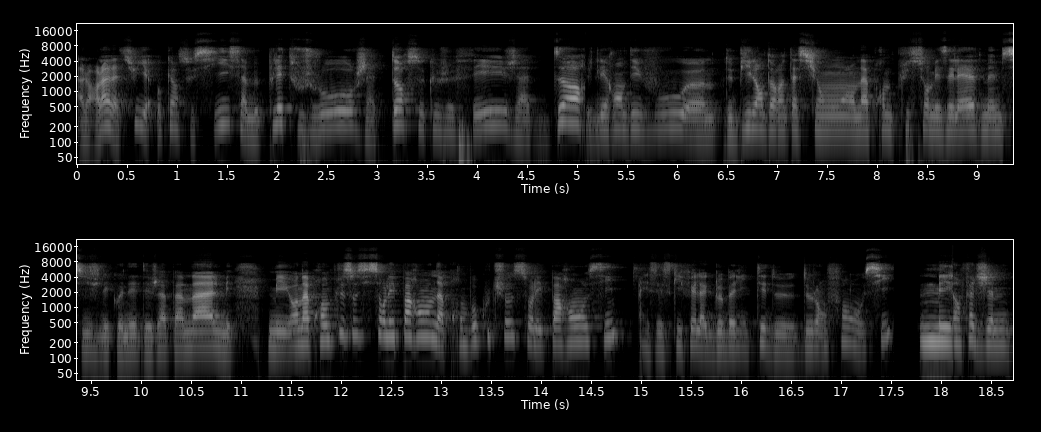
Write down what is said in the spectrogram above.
Alors là, là-dessus, il n'y a aucun souci, ça me plaît toujours, j'adore ce que je fais, j'adore les rendez-vous euh, de bilan d'orientation, en apprendre plus sur mes élèves, même si je les connais déjà pas mal, mais, mais en apprendre plus aussi sur les parents, on apprend beaucoup de choses sur les parents aussi, et c'est ce qui fait la globalité de, de l'enfant aussi. Mais en fait, j'aime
